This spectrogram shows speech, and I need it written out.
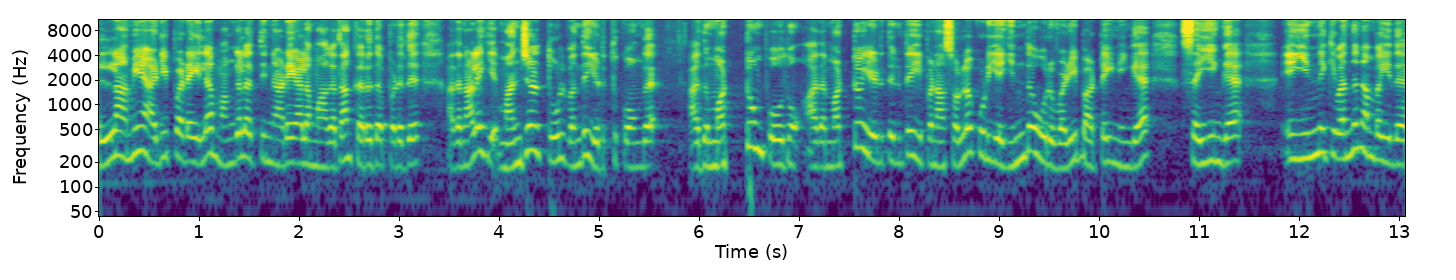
எல்லாமே அடிப்படையில் மங்களத்தின் அடையாளமாக தான் கருதப்படுது. அதனால் மஞ்சள் தூள் வந்து எடுத்துக்கோங்க. அது மட்டும் போதும். அதை மட்டும் எடுத்துக்கிட்டு இப்போ நான் சொல்லக்கூடிய இந்த ஒரு வழிபாட்டை நீங்கள் செய்யுங்க. இன்னைக்கு வந்து நம்ம இதை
